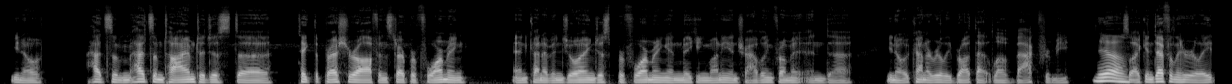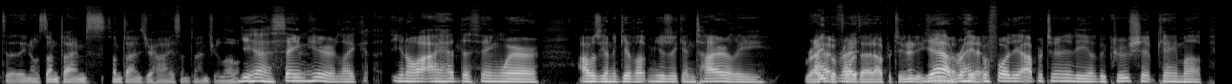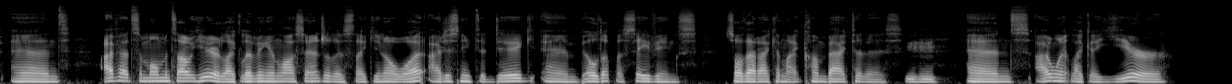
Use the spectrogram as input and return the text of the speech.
you know, had some had some time to just uh, take the pressure off and start performing and kind of enjoying just performing and making money and traveling from it. And uh, you know, it kind of really brought that love back for me. Yeah. So I can definitely relate to that. You know, sometimes sometimes you're high, sometimes you're low. Yeah, same Yeah. here. Like, you know, I had the thing where I was going to give up music entirely. Right I- before right- that opportunity. came Yeah, up, right before the opportunity of the cruise ship came up. And I've had some moments out here, like living in Los Angeles, like, you know what? I just need to dig and build up a savings so that I can, like, come back to this. hmm And I went like a year,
